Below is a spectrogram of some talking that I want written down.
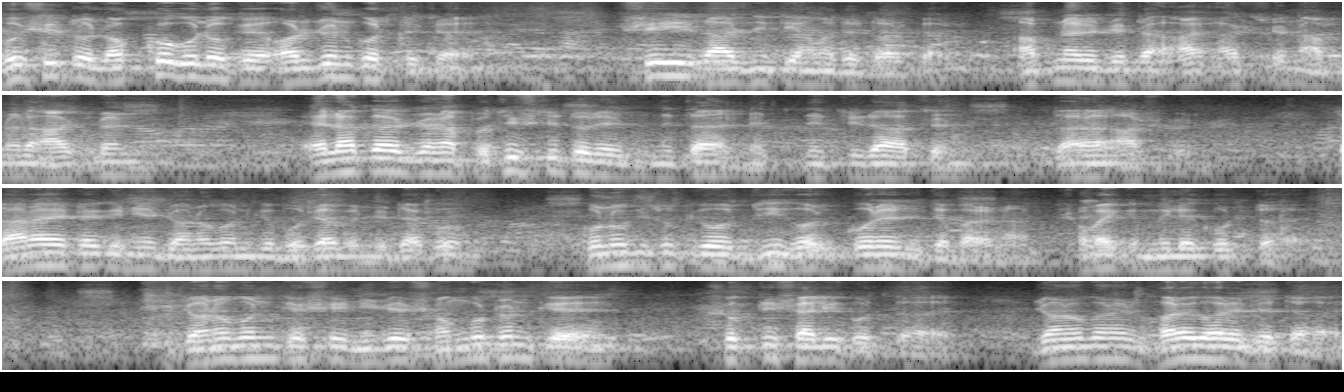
ঘোষিত লক্ষ্যগুলোকে অর্জন করতে চাই, সেই রাজনীতি আমাদের দরকার। আপনারা যেটা আসছেন, আপনারা আসবেন। এলাকার যারা প্রতিষ্ঠিত নেতা, নেত্রীরা আছেন, তারা আসবেন। তারা এটাকে নিয়ে জনগণকে বোঝাবেন যে দেখো, কোনো কিছু কেউ দিক করে দিতে পারে না। সবাইকে মিলে করতে হয়। জনগণকে সেই নিজের সংগঠনকে শক্তিশালী করতে হয়। জনগণের ঘরে ঘরে যেতে হয়।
